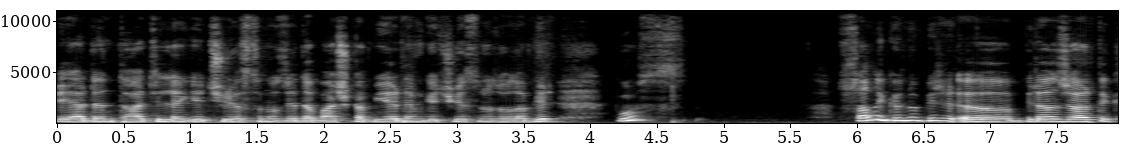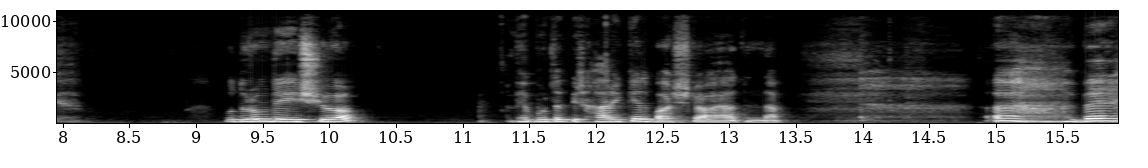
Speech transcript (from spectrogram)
bir yerden tatille geçiriyorsunuz ya da başka bir yerden geçiyorsunuz olabilir. Bu salı günü bir e, biraz artık bu durum değişiyor ve burada bir hareket başlıyor hayatında. Ah, Ve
